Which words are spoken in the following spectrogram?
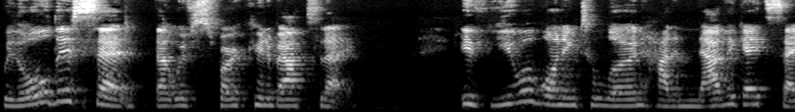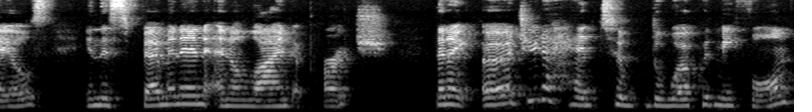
with all this said that we've spoken about today, if you are wanting to learn how to navigate sales in this feminine and aligned approach, then I urge you to head to the Work With Me form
